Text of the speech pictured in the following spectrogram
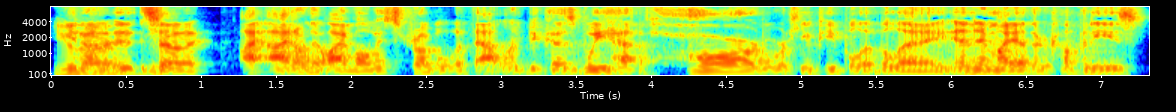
You, you know, so I, I, don't know. I've always struggled with that one because we have hardworking people at Belay and in my other companies,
